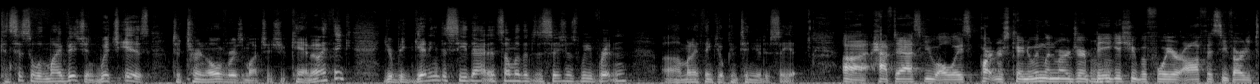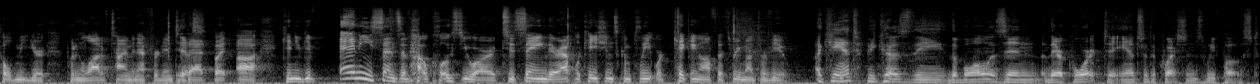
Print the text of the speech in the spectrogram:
consistent with my vision, which is to turn over as much as you can. And I think you're beginning to see that in some of the decisions we've written, um, and I think you'll continue to see it. Uh, have to ask you always Partners Care New England merger, mm-hmm. big issue before your office. You've already told me you're putting a lot of time and effort into yes. that, but uh, can you give any sense of how close you are to saying their application's complete? We're kicking off the three month review. I can't because the, the ball is in their court to answer the questions we've posed.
